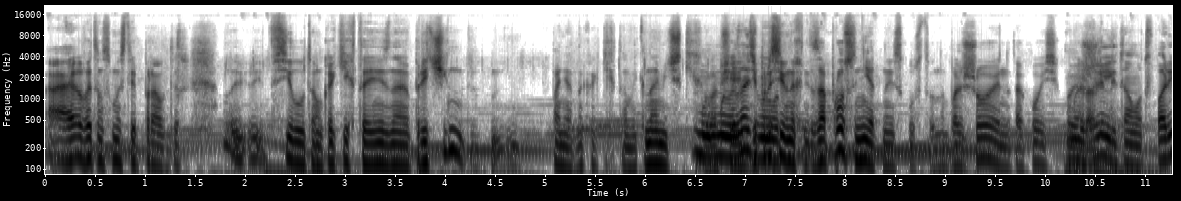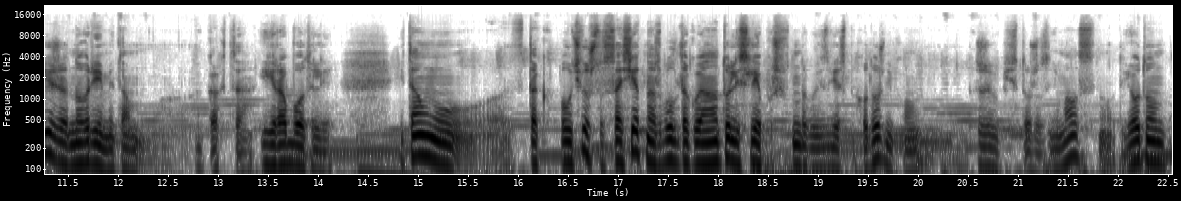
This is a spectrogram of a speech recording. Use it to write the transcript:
А в этом смысле правда. Ну, В силу там каких-то, я не знаю, причин, понятно, каких там экономических, Мы- мы, вообще знаете, мы депрессивных запросов нет на искусство, на большое, на такое, сякое. Мы разное. жили там вот в Париже одно время там как-то и работали. И там ну, так получилось, что сосед наш был такой Анатолий Слепушев, ну, такой известный художник, он живописью тоже занимался. ну, вот. И вот он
